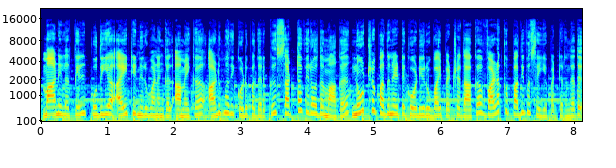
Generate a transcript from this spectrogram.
மாநிலத்தில் புதிய ஐடி நிறுவனங்கள் அமைக்க அனுமதி கொடுப்பதற்கு சட்டவிரோதமாக நூற்று பதினெட்டு கோடி ரூபாய் பெற்றதாக வழக்கு பதிவு செய்யப்பட்டிருந்தது.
